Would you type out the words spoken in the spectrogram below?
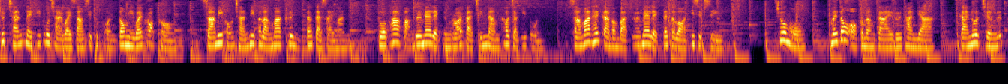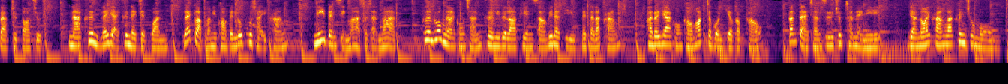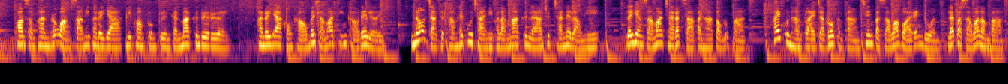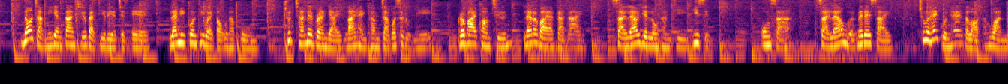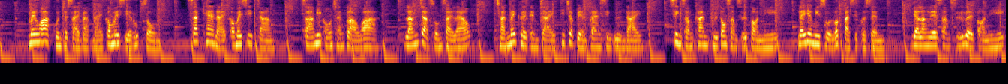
ชุดชั้นในที่ผู้ชายวัย 30 ทุกคนต้องมีไว้ครอบครอง สามีของฉันมีพลังมากขึ้นตั้งแต่ใส่มัน ตัวผ้าฝังด้วยแม่เหล็ก 108 ชิ้นนำเข้าจากญี่ปุ่น สามารถให้การบำบัดด้วยแม่เหล็กได้ตลอด 24 ชั่วโมง ไม่ต้องออกกำลังกายหรือทานยา การนวดเชิงลึกแบบจุดต่อจุดหนาขึ้นและใหญ่ขึ้นใน 7 วัน และกลับมามีความเป็นลูกผู้ชายอีกครั้ง นี่เป็นสิ่งมหัศจรรย์มาก เพื่อนร่วมงานของฉันเคยมีเวลาเพียง 3 วินาทีในแต่ละครั้ง ภรรยาของเขามักจะบ่นเกี่ยวกับเขา ตั้งแต่ฉันซื้อชุดชั้นในนี้ อย่างน้อยครั้งละครึ่งชั่วโมง ความสัมพันธ์ระหว่างสามีภรรยามีความกลมกลืนกันมากขึ้นเรื่อยๆ ภรรยาของเขาไม่สามารถทิ้งเขาได้เลย นอกจากจะทำให้ผู้ชายมีพลังมากขึ้นแล้วชุดชั้นในเหล่านี้ และยังสามารถใช้รักษาปัญหาต่อมลูกหมาก ให้คุณห่างไกลจากโรคต่างๆ เช่นปัสสาวะบ่อยเร่งด่วนและปัสสาวะลำบาก นอกจากนี้ยังต้านเชื้อแบคทีเรีย 7A และมีก้นที่ไวต่ออุณหภูมิ ชุดชั้นในแบรนด์ใหญ่หลายแห่งทำจากวัสดุนี้ ระบายความชื้นและระบายอากาศได้ ใส่แล้วเย็นลงทันที 20 องศา ใส่แล้วเหมือนไม่ได้ใส่ ช่วยให้คุณแห้งตลอดทั้งวัน ไม่ว่าคุณจะใส่แบบไหนก็ไม่เสียรูปทรง สักแค่ไหนก็ไม่ซีดจาง สามีของฉันกล่าวว่า หลังจากสวมใส่แล้ว ฉันไม่เคยเต็มใจที่จะเปลี่ยนแปลงสิ่งอื่นใด สิ่งสำคัญคือต้องสั่งซื้อตอนนี้ และยังมีส่วนลด 80%อย่าลังเลสั่งซื้อเลยตอนนี้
